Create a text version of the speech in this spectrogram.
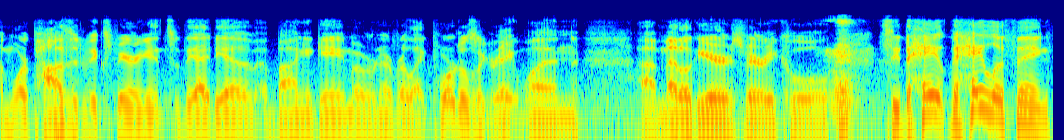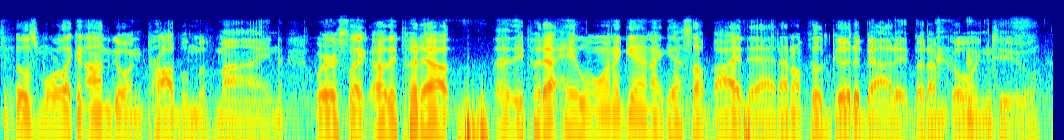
a more positive experience with the idea of, of buying a game over and over. Like Portal's a great one. Uh, Metal Gear is very cool. See, the Halo, the Halo thing feels more like an ongoing problem of mine, where it's like, oh, they put out uh, they put out Halo One again. I guess I'll buy that. I don't feel good about it, but I'm going to.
